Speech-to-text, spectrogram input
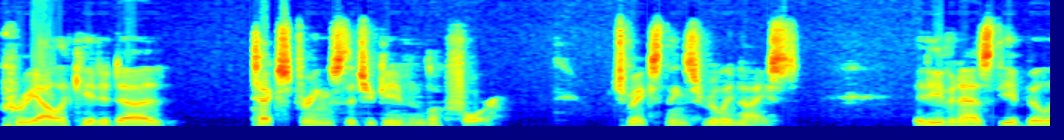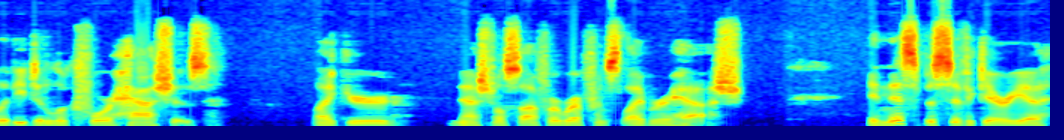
pre-allocated uh, text strings that you can even look for, which makes things really nice. It even has the ability to look for hashes, like your National Software Reference Library hash. In this specific area,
